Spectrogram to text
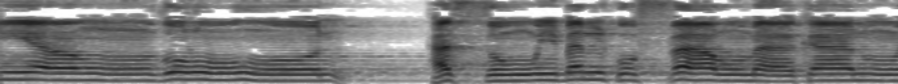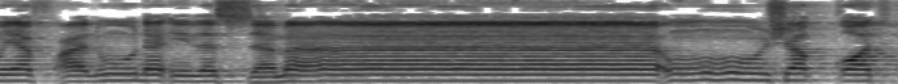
ينظرون هل ثوب الكفار ما كانوا يفعلون إذا السماء انشقت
